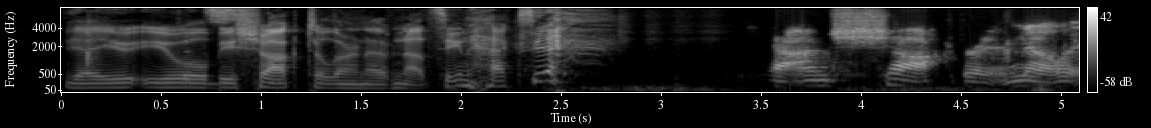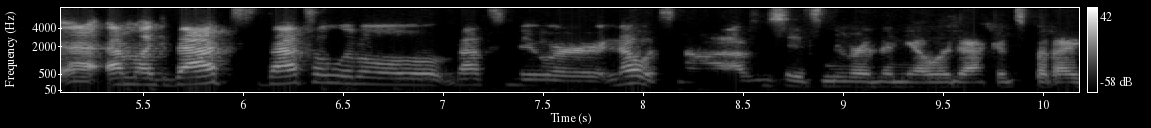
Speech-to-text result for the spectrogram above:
Yeah, you, you will be shocked to learn I've not seen Hacks yet. Yeah, I'm shocked right now. No, I, am like that's that's a little that's newer. No, it's not. I was gonna say it's newer than Yellow Jackets, but I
